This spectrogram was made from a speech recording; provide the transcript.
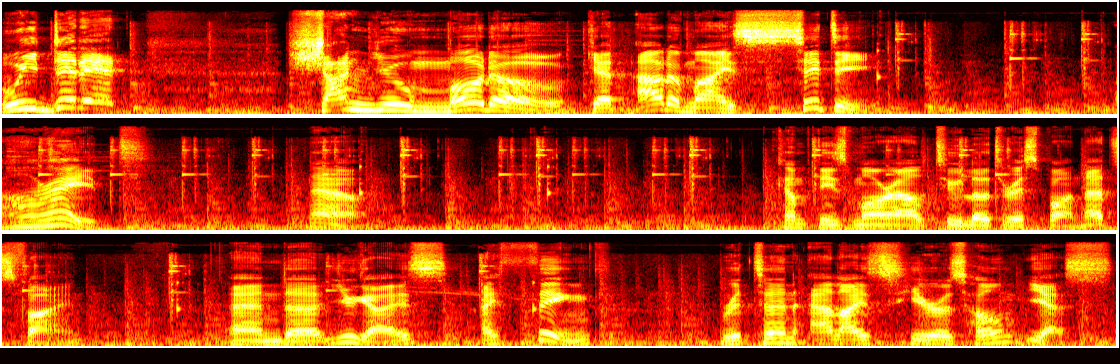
we did it! Shanyu Modo, get out of my city! Alright. Now. Company's morale too low to respond, that's fine. And uh, you guys, I think, return allies heroes home? Yes.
